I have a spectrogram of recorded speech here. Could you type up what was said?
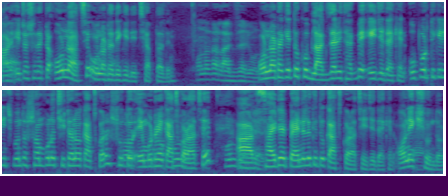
আর এটার সাথে একটা ওড়না আছে ওড়নাটা দেখিয়ে দিচ্ছি আপনাদের। অন্যটা লাক্সারি ওড়নাটা কিন্তু খুব লাক্সারি থাকবে। এই যে দেখেন উপর থেকে নিচ পর্যন্ত সম্পূর্ণ ছিটানো কাজ করা সুতোর এমব্রয়ডারি কাজ করা আছে। আর। সাইডের প্যানেলে কিন্তু কাজ করা আছে এই যে দেখেন অনেক হ্যাঁ। সুন্দর।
